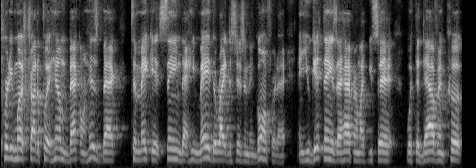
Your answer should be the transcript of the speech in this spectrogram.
pretty much tried to put him back on his back to make it seem that he made the right decision in going for that. And you get things that happen, like you said, with the Dalvin Cook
